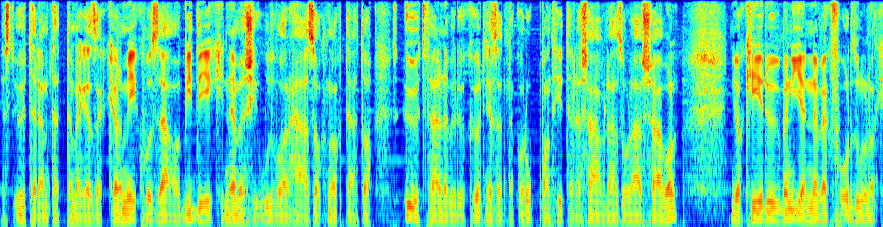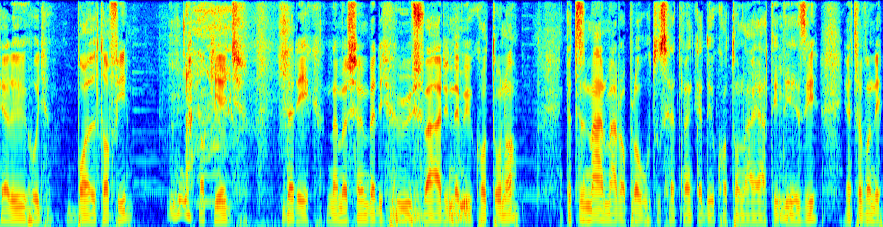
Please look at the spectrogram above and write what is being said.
ezt ő teremtette meg ezekkel méghozzá a vidéki nemesi udvarházaknak, tehát az őt felnevelő környezetnek a roppant hiteles ábrázolásával. a kérőkben ilyen nevek fordulnak elő, hogy Baltafi, aki egy derék nemes ember, egy hősvári nevű katona, tehát ez már-már a Plautus 72 katonáját idézi, illetve van egy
